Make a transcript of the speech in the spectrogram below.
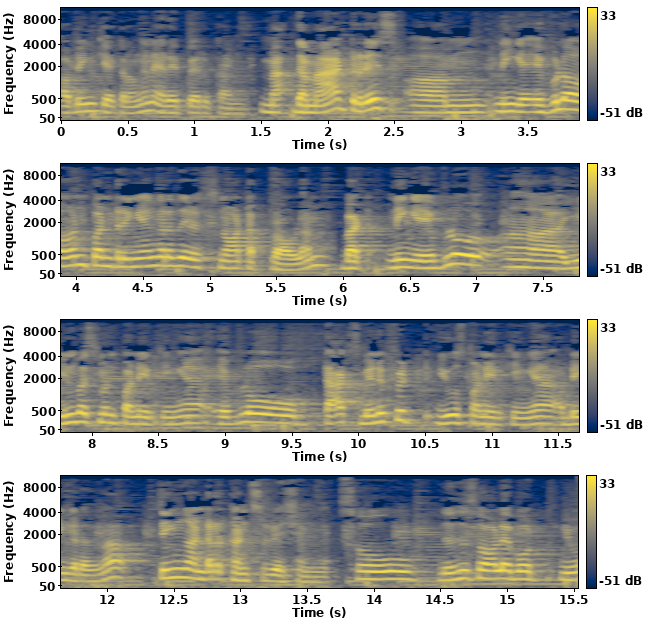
அப்படின்னு கேட்கறவங்க நிறைய பேர் இருக்காங்க. த மேட்ரு இஸ் நீங்க எவ்வளோ ஏர்ன் பண்றீங்கிறது it's not a problem but நீங்க எவ்வளோ இன்வெஸ்ட்மெண்ட் பண்ணிருக்கீங்க? எவ்வளோ டேக்ஸ் பெனிஃபிட் யூஸ் பண்ணிருக்கீங்க? அப்படிங்கிறது தான் திங் அண்டர் கன்சிடரேஷனுங்க so this is all about new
